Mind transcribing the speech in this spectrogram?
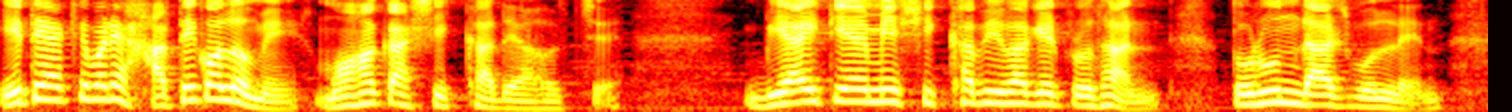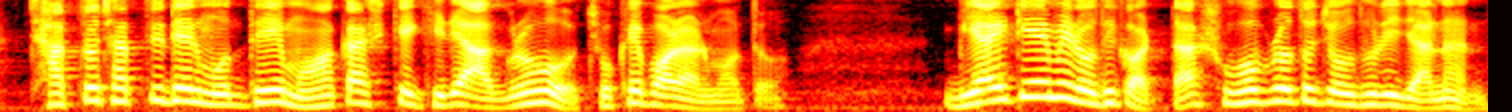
এতে একেবারে হাতে কলমে মহাকাশ শিক্ষা দেওয়া হচ্ছে। বিআইটিএমের শিক্ষা বিভাগের প্রধান তরুণ দাস বললেন, ছাত্রছাত্রীদের মধ্যে মহাকাশকে ঘিরে আগ্রহ চোখে পড়ার মতো। বিআইটিএমের অধিকর্তা শুভব্রত চৌধুরী জানান,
